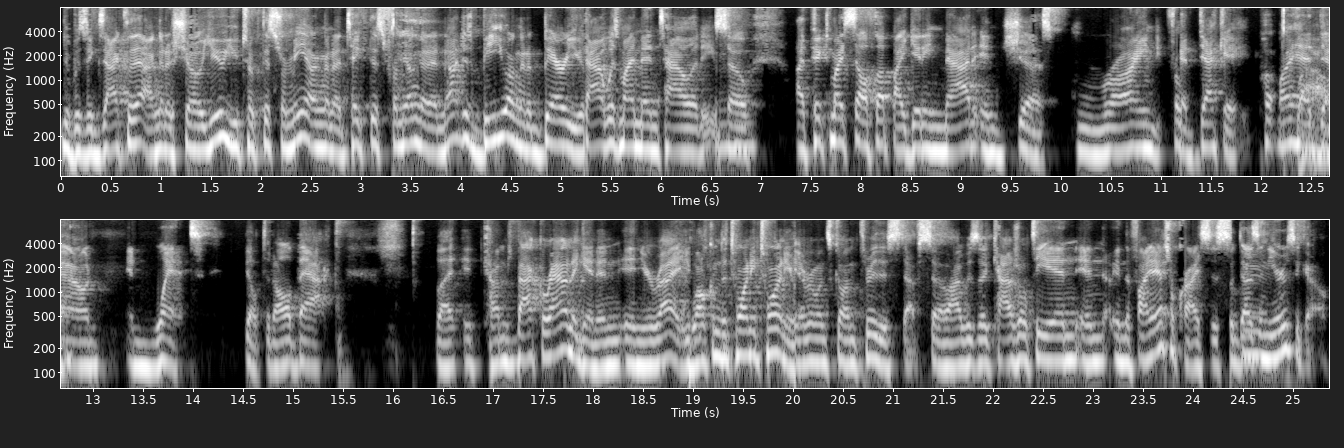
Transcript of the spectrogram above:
it was exactly that. I'm going to show you. You took this from me. I'm going to take this from you. I'm going to not just beat you. I'm going to bury you. That was my mentality. Mm-hmm. So I picked myself up by getting mad and just grind for a decade, put my head wow. down and went, built it all back but it comes back around again. And, and you're right. Welcome to 2020. Everyone's going through this stuff. So I was a casualty in in in the financial crisis a dozen mm. years ago.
